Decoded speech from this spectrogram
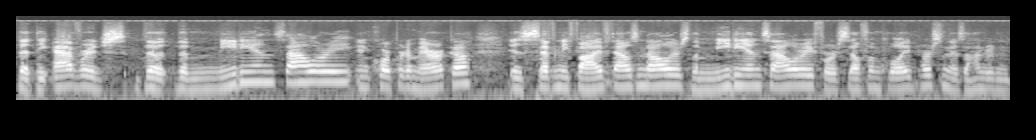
that the average, the the median salary in corporate America is seventy five thousand dollars. The median salary for a self employed person is one hundred and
